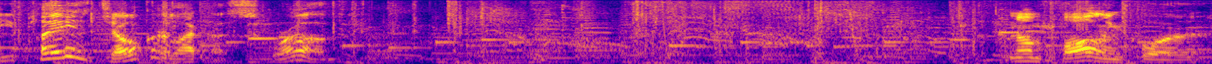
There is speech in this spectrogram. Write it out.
He plays Joker like a scrub. And I'm falling for it.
